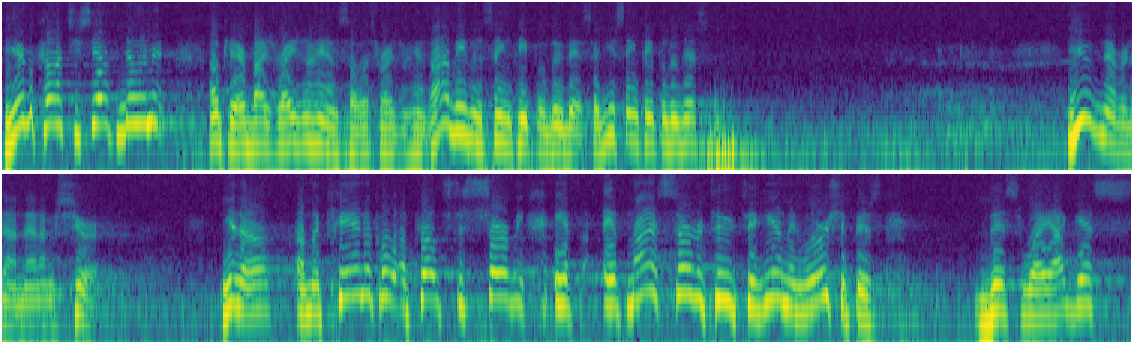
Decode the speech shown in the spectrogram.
You ever caught yourself doing it? Okay, everybody's raising their hands, so let's raise our hands. I've even seen people do this. Have you seen people do this? You've never done that, I'm sure. You know, a mechanical approach to serving. If, if my servitude to him in worship is this way, I guess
